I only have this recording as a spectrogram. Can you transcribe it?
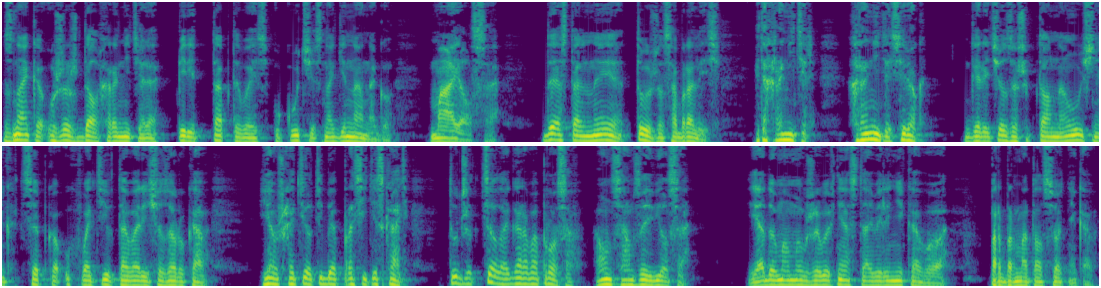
Знайка уже ждал хранителя, перетаптываясь у кучи с ноги на ногу. Маялся. Да и остальные тоже собрались. «Это хранитель! Хранитель, Серег!» Горячо зашептал научник, цепко ухватив товарища за рукав. «Я уж хотел тебя просить искать. Тут же целая гора вопросов, а он сам заявился». «Я думал, мы в живых не оставили никого», — пробормотал Сотников.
